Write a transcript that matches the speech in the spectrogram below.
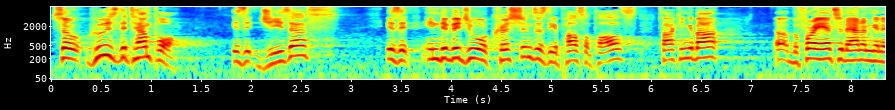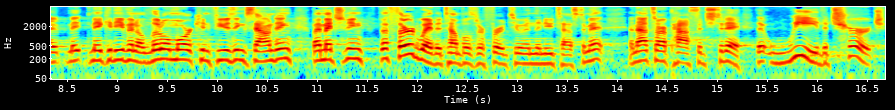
So, who's the temple? Is it Jesus? Is it individual Christians, as the Apostle Paul's talking about? Uh, before I answer that, I'm going to make, make it even a little more confusing sounding by mentioning the third way the temple is referred to in the New Testament, and that's our passage today that we, the church,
